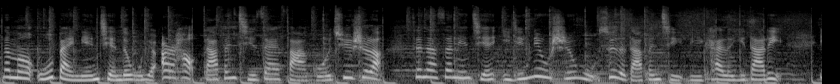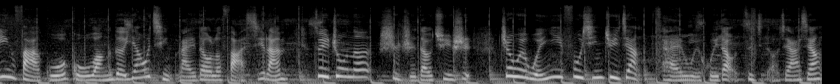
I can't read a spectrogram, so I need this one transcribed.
那么五百年前的五月二号，达芬奇在法国去世了。在那三年前，已经六十五岁的达芬奇离开了意大利，应法国国王的邀请来到了法西兰。最终呢，是直到去世，这位文艺复兴巨匠才未回到自己的家乡。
